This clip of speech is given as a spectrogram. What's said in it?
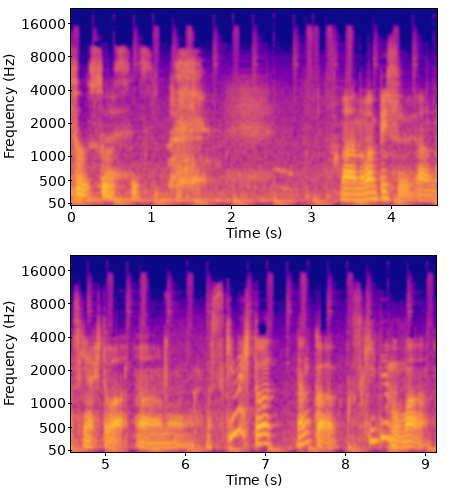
そうそうそうまあ、あのワンピースあの好きな人はあのまあ好きな人はなんか好きでもまあ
